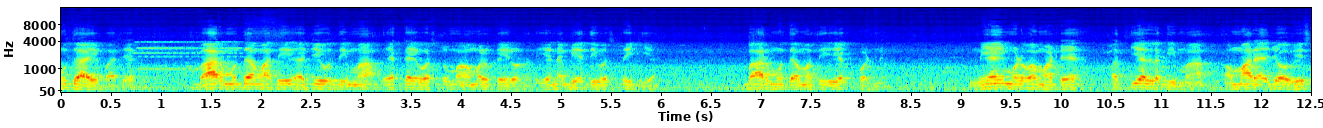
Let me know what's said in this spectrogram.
મુદ્દા આપ્યા છે. બાર મુદ્દામાંથી હજી સુધીમાં એકેય વસ્તુમાં અમલ કર્યો નથી. એને બે દિવસ થઈ ગયા. બાર મુદ્દામાંથી એક પણ નહીં. ન્યાય મળવા માટે અત્યાર લગીમાં અમારે જો વીસ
